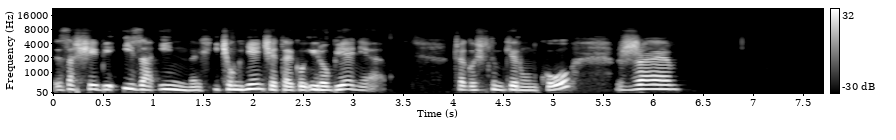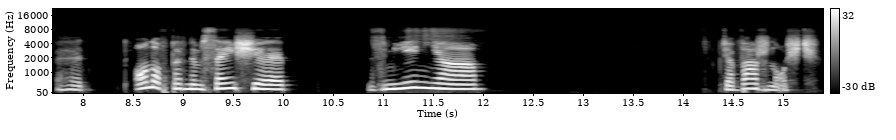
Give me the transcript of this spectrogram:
za siebie i za innych, i ciągnięcie tego, i robienie czegoś w tym kierunku, że e, ono w pewnym sensie zmienia ważność.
